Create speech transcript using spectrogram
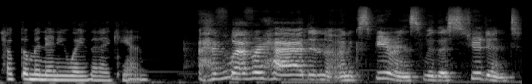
help them in any way that I can. Have you ever had an, an experience with a student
